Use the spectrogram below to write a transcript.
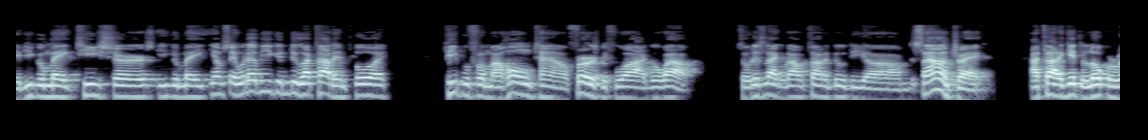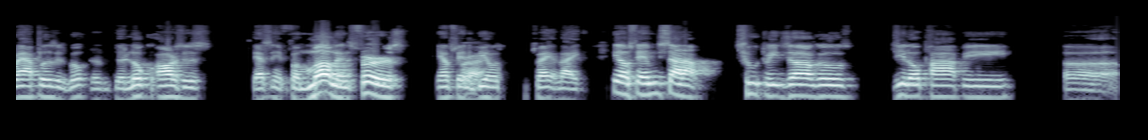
If you can make T-shirts, you can make. You know what I'm saying? Whatever you can do, I try to employ people from my hometown first before I go out. So this like what I was trying to do the um the soundtrack. I try to get the local rappers and the, the local artists that's in, from Mullins first. You know what I'm saying? To be on track, like you know what I'm saying. Shout out two three jungles, G-Lo Poppy, uh,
